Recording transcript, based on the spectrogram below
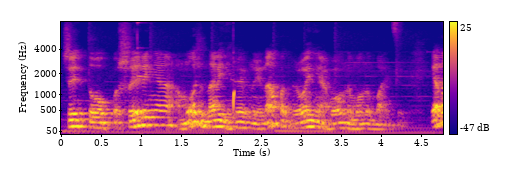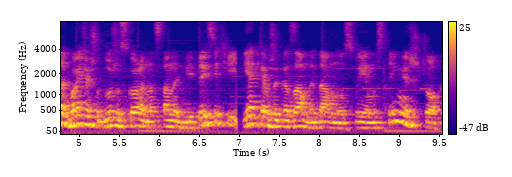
чи то поширення, а може навіть гривнею на патреоні або на монобанці. Я так бачу, що дуже скоро настане 2000. Як я вже казав недавно у своєму стрімі, що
